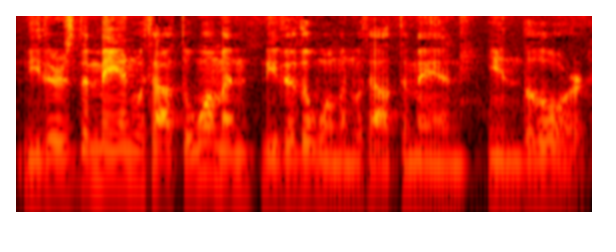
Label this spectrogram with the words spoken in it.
neither is the man without the woman, neither the woman without the man in the Lord.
